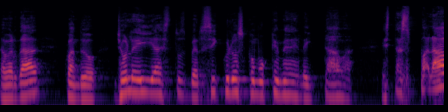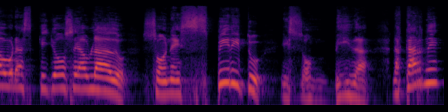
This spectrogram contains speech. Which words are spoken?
La verdad, cuando yo leía estos versículos como que me deleitaba. Estas palabras que yo os he hablado son espíritu y son vida. La carne,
